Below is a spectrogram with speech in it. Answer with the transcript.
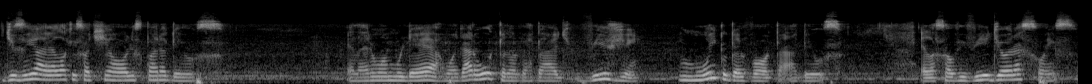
Dizia ela que só tinha olhos para Deus. Ela era uma mulher, uma garota, na verdade, virgem e muito devota a Deus. Ela só vivia de orações.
